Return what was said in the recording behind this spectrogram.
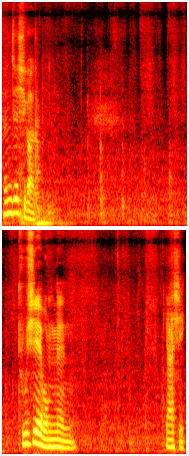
현재 시간 2시에 먹는 야식.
